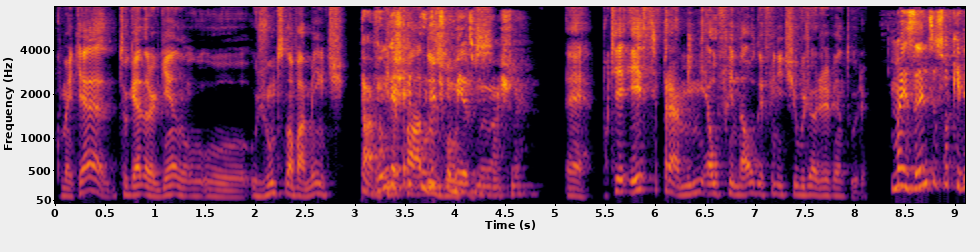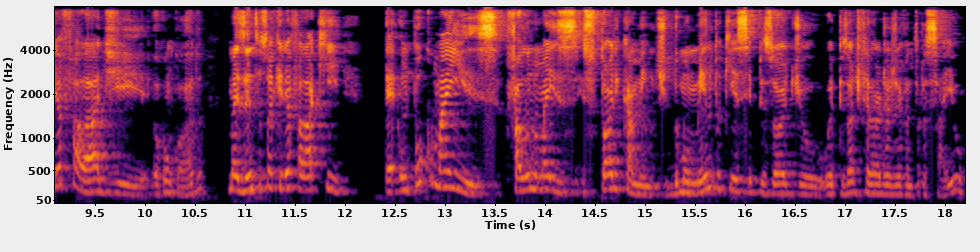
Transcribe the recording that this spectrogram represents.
como é que é? Together Again, o, o Juntos Novamente. tá, vamos deixar ele por último mesmo, eu acho, né? É, porque esse pra mim é o final definitivo de Hora de Aventura. Mas antes eu só queria falar de. Eu concordo. Mas antes eu só queria falar que. É, um pouco mais. Falando mais historicamente, do momento que esse episódio. O episódio final de Hora de Aventura saiu.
